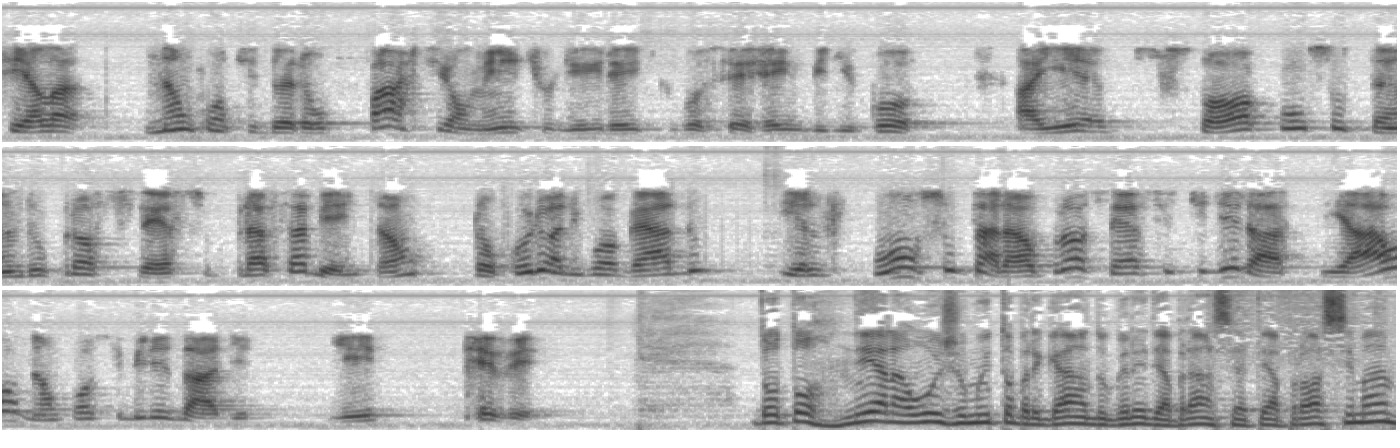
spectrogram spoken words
se ela não considerou parcialmente o direito que você reivindicou, aí é só consultando o processo para saber. Então, procure um advogado e ele consultará o processo e te dirá se há ou não possibilidade de rever. Doutor Ney Araújo, muito obrigado, um grande abraço e até a próxima.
